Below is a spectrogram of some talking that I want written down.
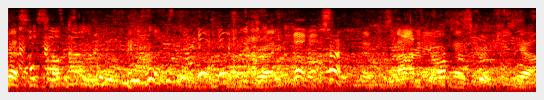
yes, it's, it's, right? It's not your prescription. Yeah.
